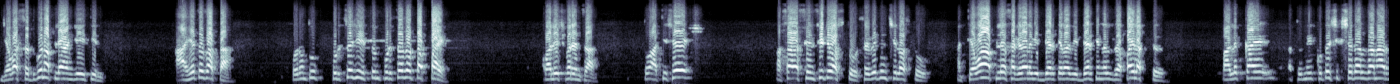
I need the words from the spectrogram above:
जेव्हा सद्गुण आपल्या अंगी येतील आहेतच आता. परंतु पुढचं जे इथून पुढचा जो टप्पा आहे कॉलेजपर्यंतचा तो अतिशय असा सेन्सिटिव्ह असतो संवेदनशील असतो. आणि तेव्हा आपल्या सगळ्याला विद्यार्थ्याला विद्यार्थिनीला जपायला लागतं. पालक काय तुम्ही कुठं शिक्षणाला जाणार?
